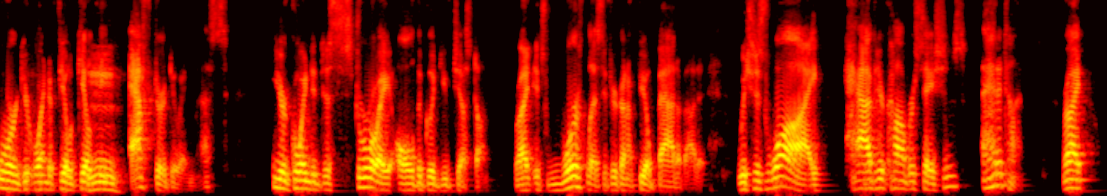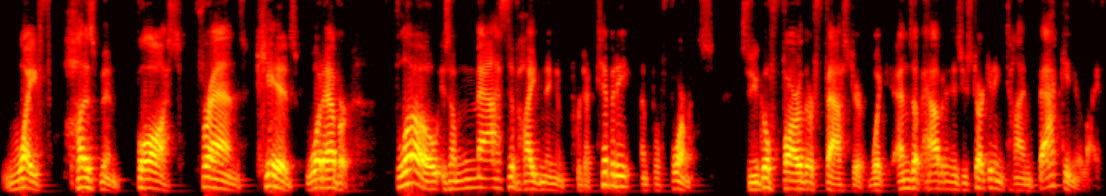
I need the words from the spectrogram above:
or you're going to feel guilty mm. after doing this, you're going to destroy all the good you've just done, right? It's worthless if you're going to feel bad about it, which is why have your conversations ahead of time, right? Wife, husband, boss, friends, kids, whatever. Flow is a massive heightening in productivity and performance. So you go farther faster. What ends up happening is you start getting time back in your life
